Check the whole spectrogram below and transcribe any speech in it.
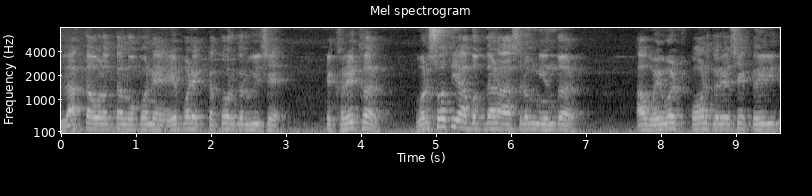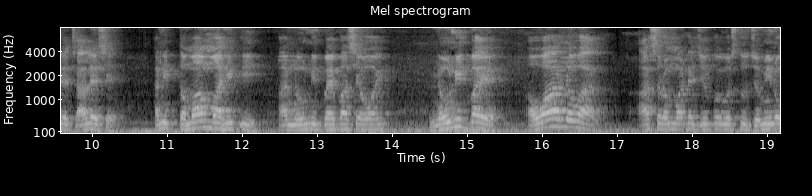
લાગતા ઓળખતા લોકોને એ પણ એક ટકોર કરવી છે કે ખરેખર વર્ષોથી આ બગદાણા આશ્રમની અંદર આ વહીવટ કોણ કરે છે, કઈ રીતે ચાલે છે આની તમામ માહિતી આ નવનીતભાઈ પાસે હોય. નવનીતભાઈએ અવારનવાર આશ્રમ માટે જે કોઈ વસ્તુ જમીનો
